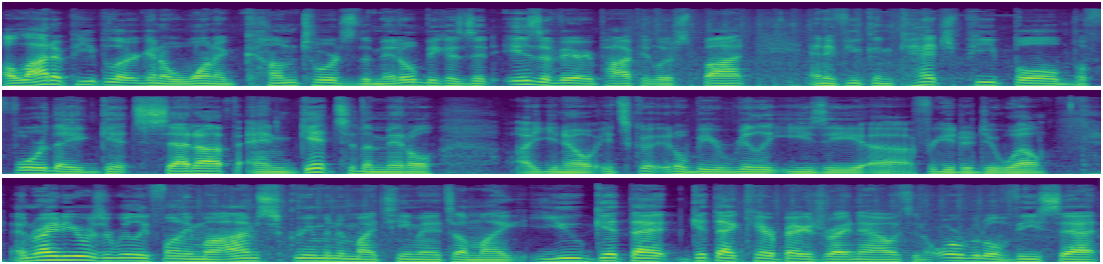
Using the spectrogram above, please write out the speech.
a lot of people are going to want to come towards the middle because it is a very popular spot. And if you can catch people before they get set up and get to the middle, uh, you know, it's it'll be really easy uh, for you to do well. And right here was a really funny moment. I'm screaming to my teammates. I'm like, you get that get that care package right now. It's an orbital VSAT.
